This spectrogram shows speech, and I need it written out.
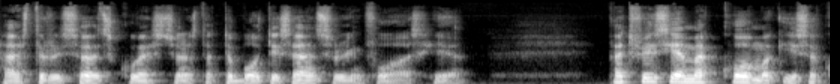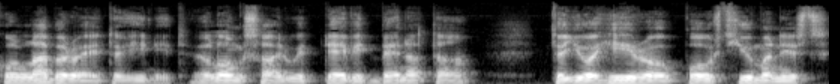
has the research questions that the bot is answering for us here. Patricia MacCormack is a collaborator in it, alongside with David Benatar, the Your Hero post-humanists,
